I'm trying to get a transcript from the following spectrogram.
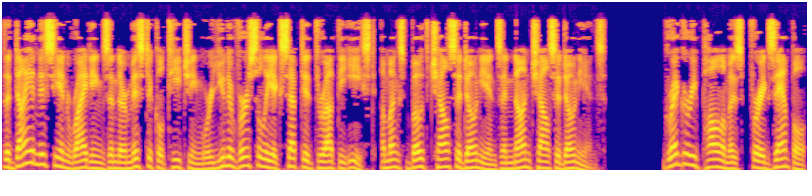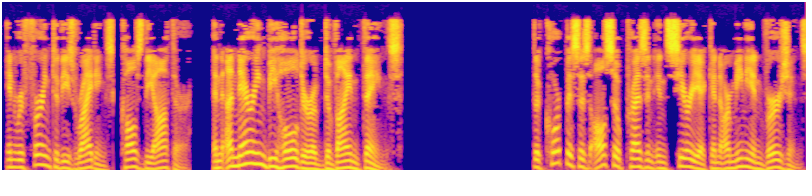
The Dionysian writings and their mystical teaching were universally accepted throughout the East, amongst both Chalcedonians and non-Chalcedonians. Gregory Palamas, for example, in referring to these writings, calls the author, "...an unerring beholder of divine things." The corpus is also present in Syriac and Armenian versions,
